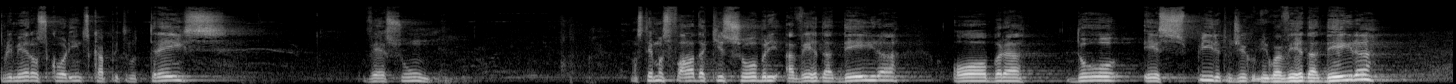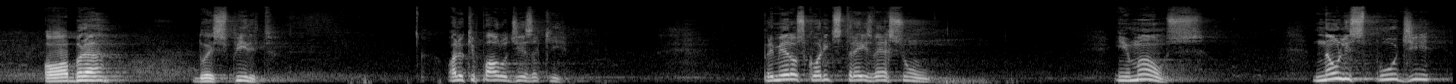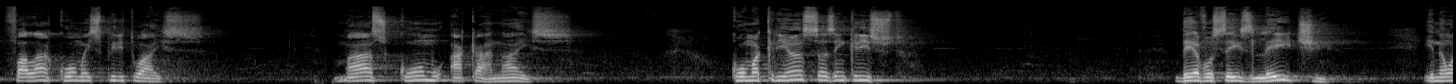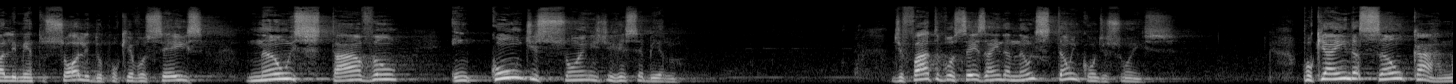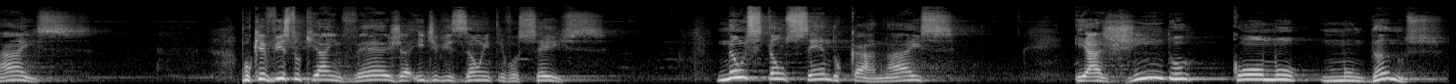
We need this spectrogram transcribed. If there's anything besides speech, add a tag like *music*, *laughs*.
1 aos Coríntios capítulo 3, verso 1. Nós temos falado aqui sobre a verdadeira obra do Espírito. Diga comigo, a verdadeira obra do Espírito. Olha o que Paulo diz aqui. 1 Coríntios 3, verso 1. Irmãos, não lhes pude falar como a espirituais, mas como a carnais, como a crianças em Cristo. Dei a vocês leite e não alimento sólido, porque vocês não estavam em condições de recebê-lo. De fato, vocês ainda não estão em condições, porque ainda são carnais porque, visto que há inveja e divisão entre vocês, não estão sendo carnais e agindo como mundanos?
